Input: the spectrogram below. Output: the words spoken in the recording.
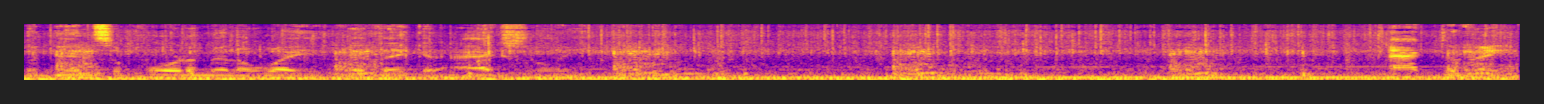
but then support them in a way that they could actually activate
